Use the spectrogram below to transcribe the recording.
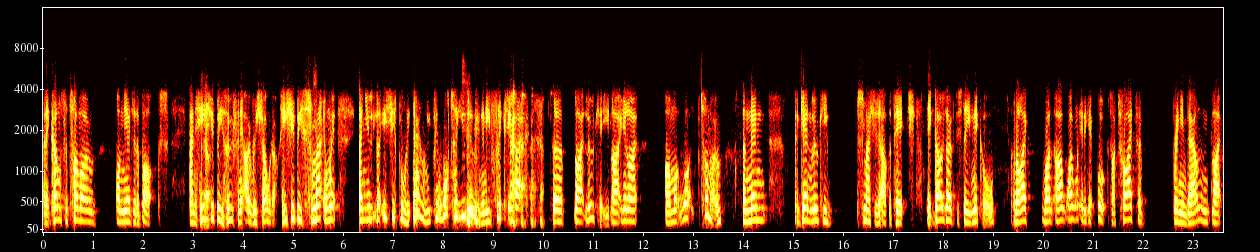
and it comes to Tomo on the edge of the box, and he yep. should be hoofing it over his shoulder. He should be smacking with, and you like, he's just brought it down. You think, what are you doing? and he flicks it back to like Lukey, like you're like, oh my, what Tomo? And then again, Lukey smashes it up the pitch. It goes over to Steve Nicol, and I run. I, I wanted to get booked. I tried to bring him down and like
